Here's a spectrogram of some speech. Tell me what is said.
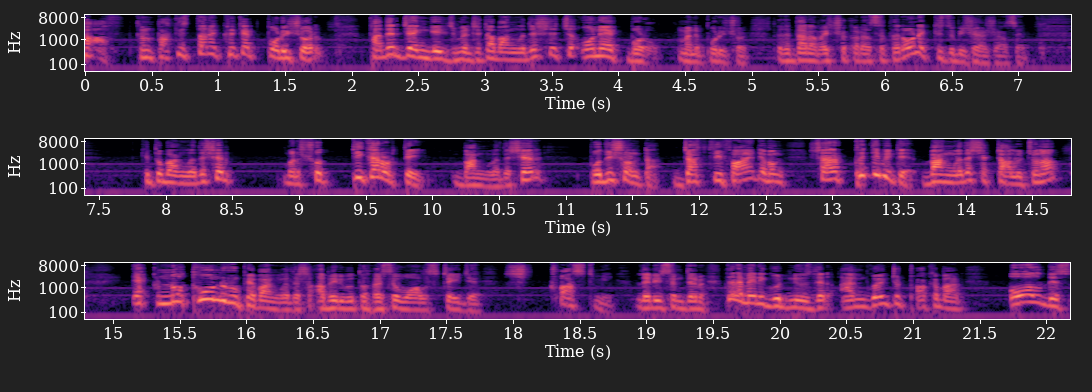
tough কারণ পাকিস্তানের ক্রিকেট পরিসর, তাদের যে এঙ্গেজমেন্ট এটা বাংলাদেশের চেয়ে অনেক বড় মানে পরিসর। তাদের ধারাবাহিকতা আছে তাদের অনেক কিছু বিষয় আছে। কিন্তু বাংলাদেশের মানে সত্যিকার অর্থেই বাংলাদেশের পজিশনটা জাস্টিফাইড এবং সারা পৃথিবীতে বাংলাদেশ একটা আলোচনা। এক নতুন রূপে বাংলাদেশ আবির্ভূত হয়েছে ওয়ার্ল্ড স্টেজে। Trust me ladies and gentleman there are many good news that I am going to talk about all these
